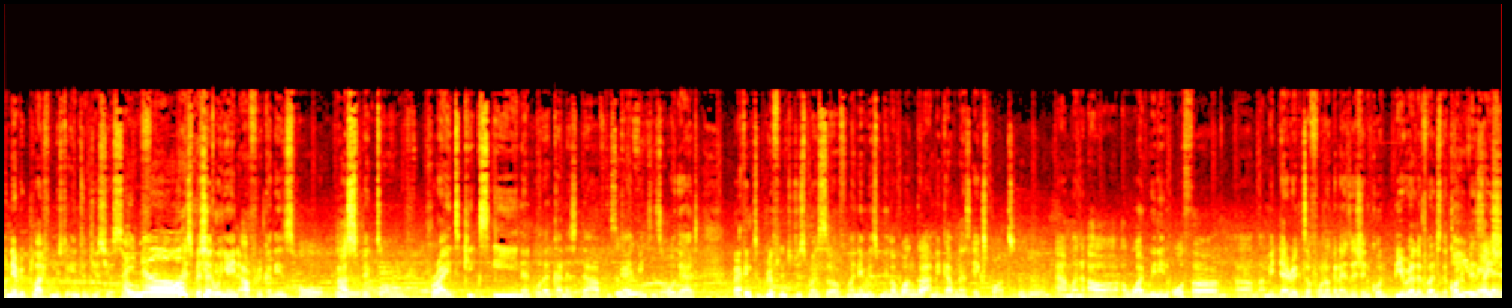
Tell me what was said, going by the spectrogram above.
on every platform is to introduce yourself. I know. Especially when you're in Africa, this whole Mm-hmm. aspect of pride kicks in and all that kind of stuff. This guy Mm-hmm. thinks it's all that. But I think to briefly introduce myself, my name is Mwila Wanga. I'm a governance expert. Mm-hmm. I'm an uh, award-winning author. Um, I'm a director for an organization called Be Relevant. The conversation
